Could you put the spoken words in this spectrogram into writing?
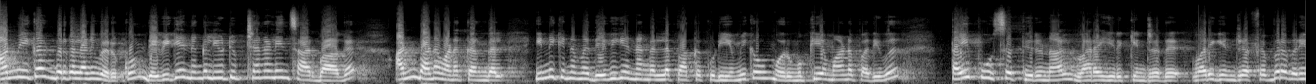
ஆன்மீக அன்பர்கள் அனைவருக்கும் தெய்வீக எண்ணங்கள் யூடியூப் சேனலின் சார்பாக அன்பான வணக்கங்கள். இன்னைக்கு நம்ம தெய்வீக எண்ணங்கள்ல பார்க்கக்கூடிய மிகவும் ஒரு முக்கியமான பதிவு தைப்பூச திருநாள் வர இருக்கின்றது. வருகின்ற பிப்ரவரி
